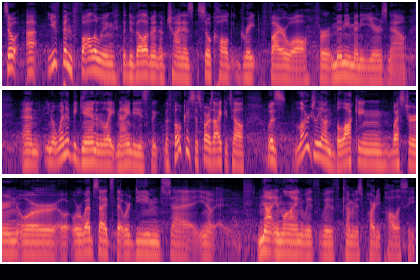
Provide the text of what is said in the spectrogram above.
So, uh, you've been following the development of China's so called Great Firewall for many, many years now. And you know, when it began in the late '90s, the, the focus, as far as I could tell, was largely on blocking Western or or, or websites that were deemed, uh, you know, not in line with with Communist Party policy.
